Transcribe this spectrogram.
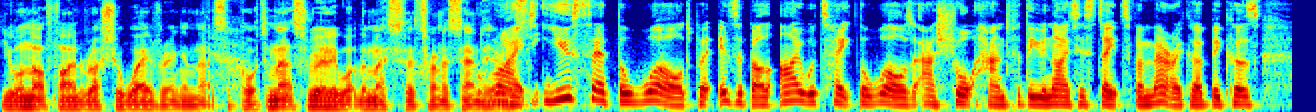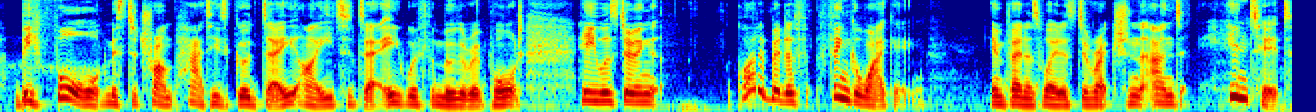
you will not find Russia wavering in that support. And that's really what the message they're trying to send here right. Is. You said the world, but Isabel, I would take the world as shorthand for the United States of America because before Mr. Trump Trump had his good day, i.e., today, with the Mueller report, he was doing quite a bit of finger wagging in Venezuela's direction and hinted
